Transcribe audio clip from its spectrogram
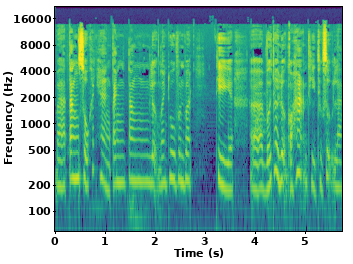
và tăng số khách hàng tăng tăng lượng doanh thu vân vân. Thì uh, với thời lượng có hạn thì thực sự là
